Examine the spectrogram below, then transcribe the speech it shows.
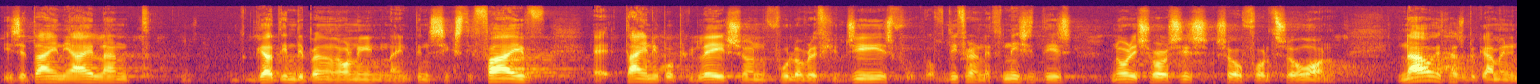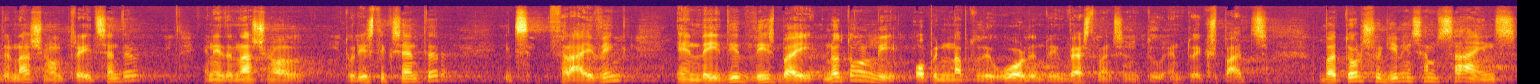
is a tiny island, got independent only in 1965, a tiny population, full of refugees, full of different ethnicities, no resources, so forth, so on. Now it has become an international trade center, an international touristic center. It's thriving, and they did this by not only opening up to the world and to investments and to, and to expats, but also giving some signs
